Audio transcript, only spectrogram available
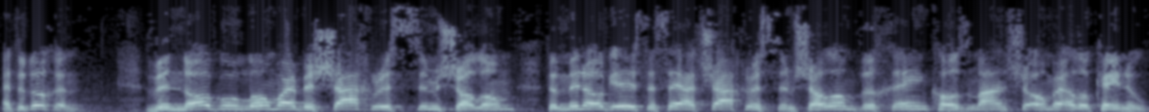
and to duchen. V'nogu lomar b'shachris sim shalom. The minog is to say at shachris sim shalom, v'chein kozman she'omer elokeinu.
